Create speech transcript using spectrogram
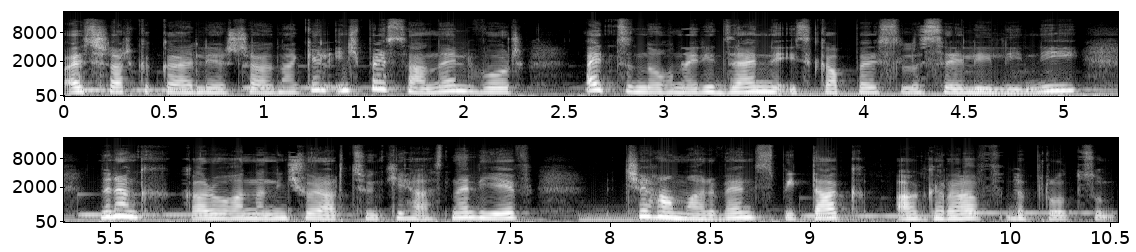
այս շարքը կարելի է շարունակել ինչպես անել որ այդ ծնողների ձայնը իսկապես լսելի լինի նրանք կարողանան ինչ որ արդյունքի հասնել եւ չհամարվեն սպիտակ ագրավ դպրոցում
